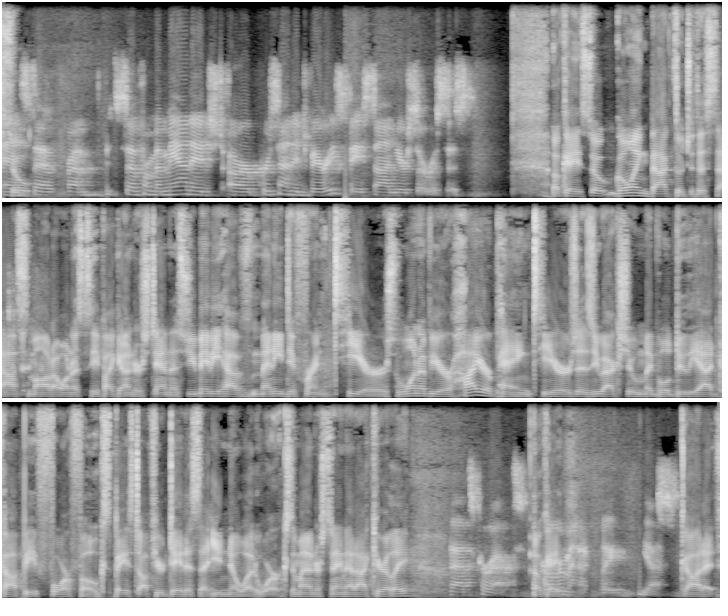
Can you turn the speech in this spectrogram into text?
And So- so, from so from a managed, our percentage varies based on your services. Okay, so going back though to the SaaS model, I want to see if I can understand this. You maybe have many different tiers. One of your higher paying tiers is you actually maybe will do the ad copy for folks based off your data set. You know what works. Am I understanding that accurately? That's correct. Okay. Programmatically, yes. Got it.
